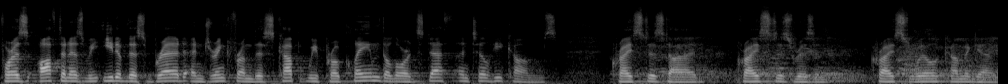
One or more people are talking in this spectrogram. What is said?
For as often as we eat of this bread and drink from this cup, we proclaim the Lord's death until he comes. Christ has died, Christ is risen, Christ will come again.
